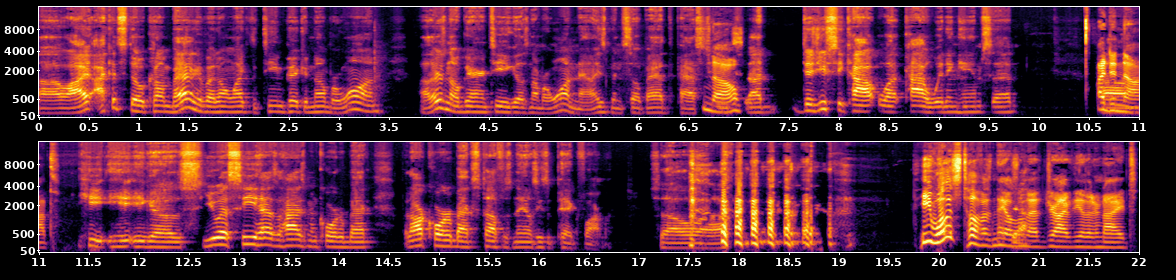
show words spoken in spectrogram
uh, I, I could still come back if i don't like the team picking number one uh, there's no guarantee he goes number one now he's been so bad the past two No. weeks. Uh, did you see Kyle, what kyle whittingham said I did um, not. he, he he goes usc has a heisman quarterback but our quarterback's tough as nails he's a pig farmer so uh, He was tough as nails on that drive the other night.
